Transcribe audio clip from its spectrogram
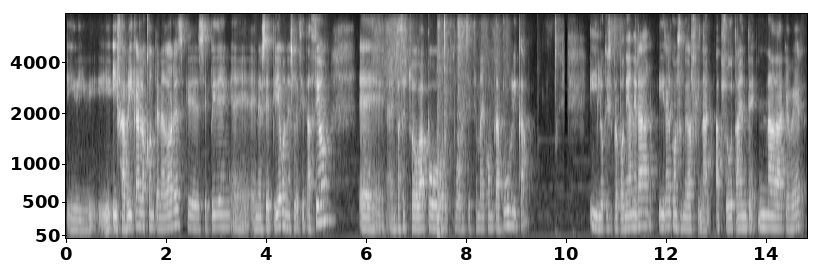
y, fabrican los contenedores que se piden eh, en ese pliego, en esa licitación. entonces todo va por, el sistema de compra pública y lo que se proponían era ir al consumidor final, absolutamente nada que ver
